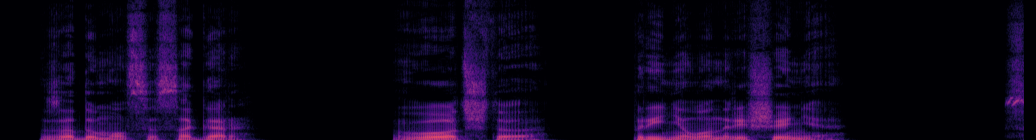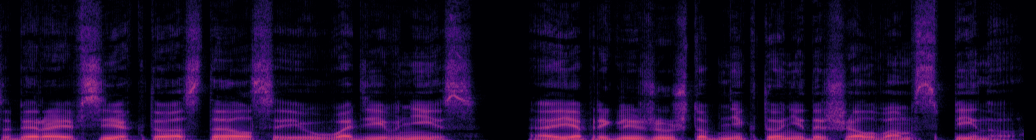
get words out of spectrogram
— задумался Сагар. «Вот что», — принял он решение. «Собирай всех, кто остался, и уводи вниз, а я пригляжу, чтобы никто не дышал вам в спину».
